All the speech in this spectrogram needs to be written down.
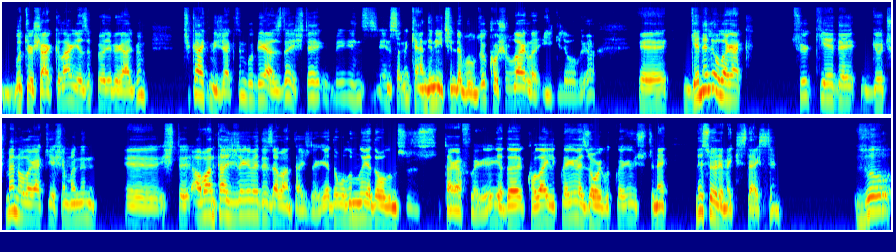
bu tür şarkılar yazıp böyle bir albüm çıkartmayacaktın. Bu biraz da işte insanın kendini içinde bulduğu koşullarla ilgili oluyor. E, genel olarak Türkiye'de göçmen olarak yaşamanın e, işte avantajları ve dezavantajları ya da olumlu ya da olumsuz tarafları ya da kolaylıkları ve zorlukları üstüne ne söylemek istersin? Zor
